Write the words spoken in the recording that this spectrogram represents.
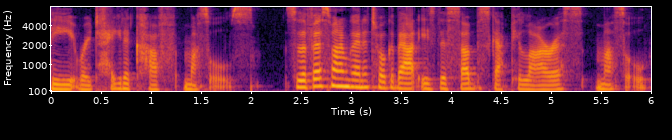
the rotator cuff muscles. So, the first one I'm going to talk about is the subscapularis muscle.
